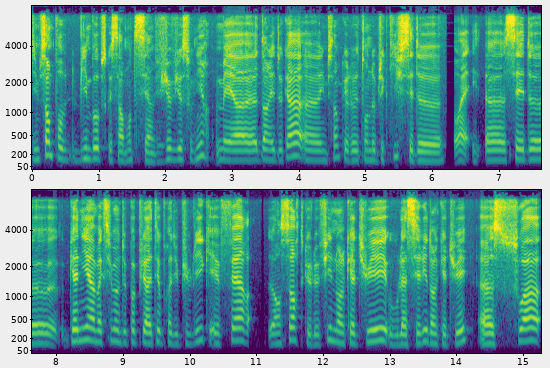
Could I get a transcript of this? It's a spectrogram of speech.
il me semble pour Bimbo parce que ça remonte, c'est un vieux vieux souvenir, mais euh, dans les deux cas, euh, il me semble que ton objectif c'est de, ouais, euh, c'est de gagner un maximum de popularité auprès du public et faire en sorte que le film dans lequel tu es ou la série dans laquelle tu es euh, soit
